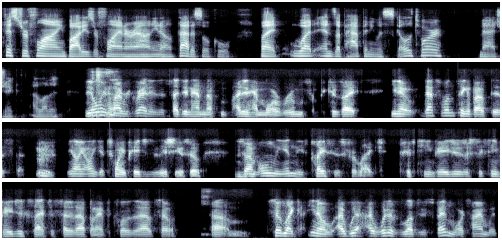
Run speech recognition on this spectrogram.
fists are flying, bodies are flying around. You know that is so cool. But what ends up happening with Skeletor, magic. I love it. The only my regret is I didn't have enough. I didn't have more room for because I, you know, that's one thing about this that you know I only get 20 pages of the issue, so Mhm. so I'm only in these places for like 15 pages or 16 pages because I have to set it up and I have to close it out. So, um, so like you know, I would I would have loved to spend more time with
